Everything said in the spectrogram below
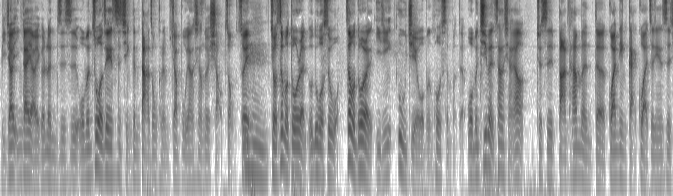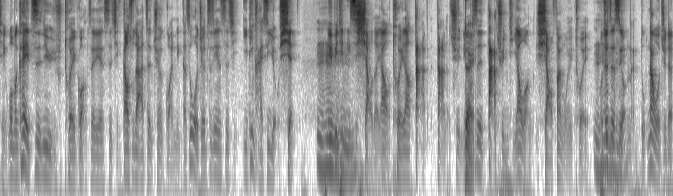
比较应该要有一个认知，是我们做的这件事情跟大众可能比较不一样，相对小众，所以嗯。有这么多人，如果是我，这么多人已经误解我们或什么的，我们基本上想要就是把他们的观念改过来这件事情，我们可以自律去推广这件事情，告诉大家正确的观念。可是我觉得这件事情一定还是有限，嗯因为毕竟你是小的，要推到大的，大的去；你不是大群体，要往小范围推。嗯我觉得这是有难度。那我觉得，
